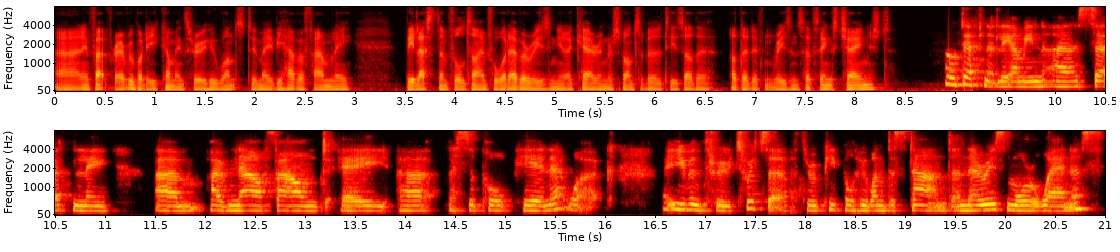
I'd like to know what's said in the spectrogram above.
and in fact for everybody coming through who wants to maybe have a family, be less than full time for whatever reason, you know, caring responsibilities, other other different reasons? Have things changed? Oh, definitely. I mean, uh, certainly um, I've now found a, uh, a support peer network, even through Twitter, through people who understand, and there is more awareness.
